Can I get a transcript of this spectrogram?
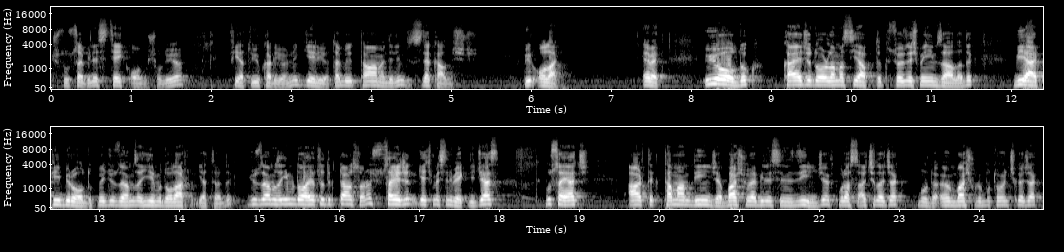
tutulsa bile stake olmuş oluyor. Fiyatı yukarı yönlü geliyor. Tabi tamamen dediğim size kalmış bir olay. Evet. Üye olduk. Kayacı doğrulaması yaptık. Sözleşmeyi imzaladık. VIP 1 olduk ve cüzdanımıza 20 dolar yatırdık. Cüzdanımıza 20 dolar yatırdıktan sonra şu sayacın geçmesini bekleyeceğiz. Bu sayaç artık tamam deyince başvurabilirsiniz deyince burası açılacak. Burada ön başvuru butonu çıkacak.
